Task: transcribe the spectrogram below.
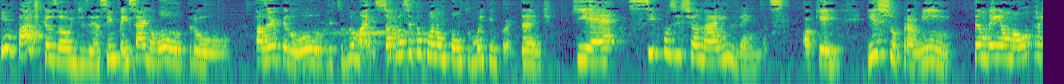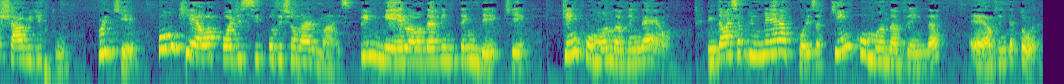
empáticas, vamos dizer assim, pensar no outro, fazer pelo outro e tudo mais. Só que você tocou num ponto muito importante, que é se posicionar em vendas, ok? Isso para mim também é uma outra chave de tudo. Por quê? Como que ela pode se posicionar mais? Primeiro, ela deve entender que quem comanda a venda é ela. Então, essa é a primeira coisa. Quem comanda a venda é a vendedora.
